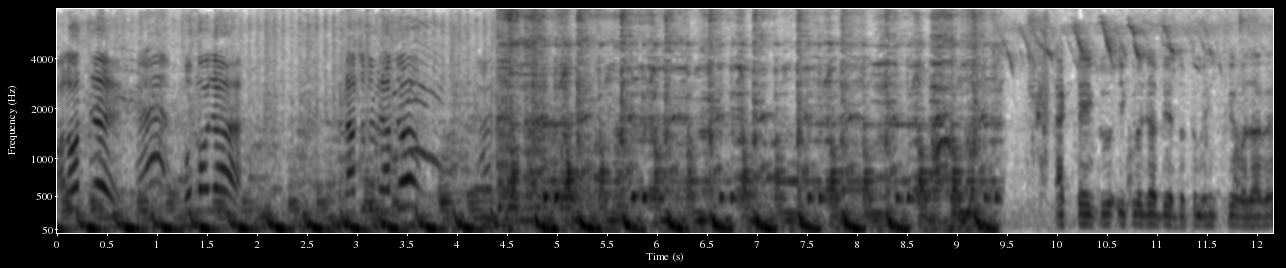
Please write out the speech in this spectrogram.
ভালো হচ্ছে? খুব মজা। নাচো তুমি নাচো একটা ইকুলো ইকুলোজার দিয়ে দুটো মেশিন ফ্রি বাজাবে,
